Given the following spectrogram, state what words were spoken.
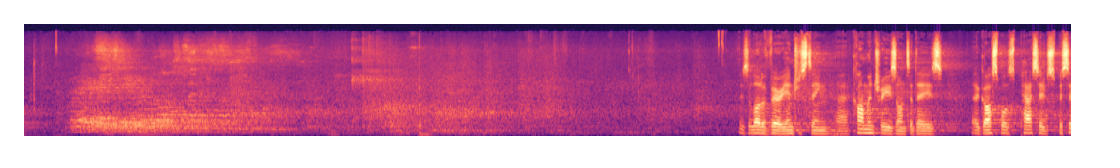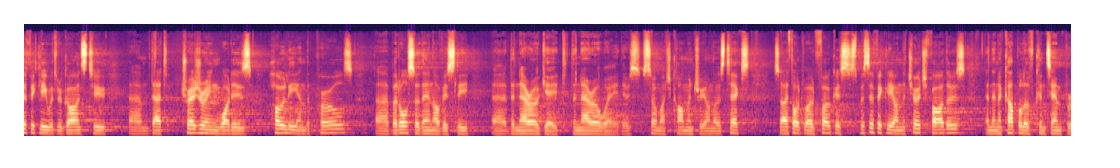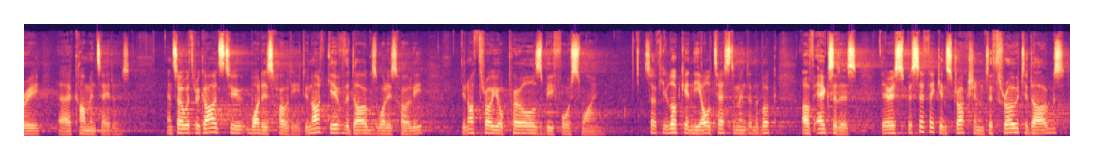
There's a lot of very interesting uh, commentaries on today's uh, Gospels passage, specifically with regards to um, that treasuring what is holy and the pearls, uh, but also then obviously uh, the narrow gate, the narrow way. There's so much commentary on those texts. So I thought we would focus specifically on the church fathers and then a couple of contemporary uh, commentators. And so, with regards to what is holy, do not give the dogs what is holy, do not throw your pearls before swine. So, if you look in the Old Testament in the book of Exodus, there is specific instruction to throw to dogs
